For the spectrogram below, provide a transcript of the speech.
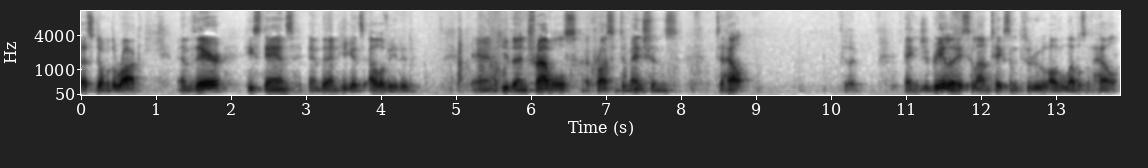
that's Dome of the Rock. And there he stands and then he gets elevated. And he then travels across dimensions to hell. Okay. And Jibreel salam takes him through all the levels of hell.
